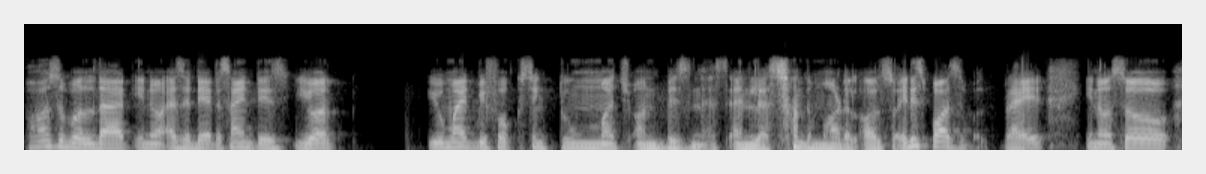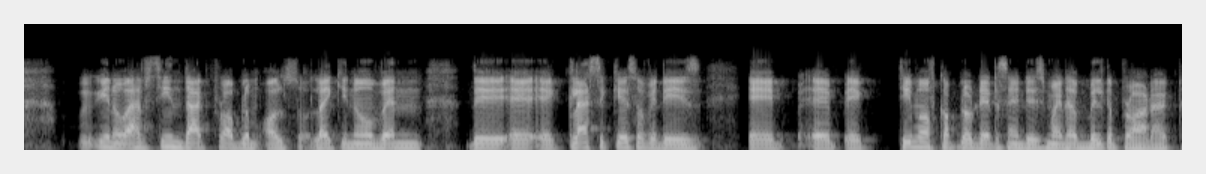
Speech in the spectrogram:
possible that you know as a data scientist you are you might be focusing too much on business and less on the model also. It is possible right? You know so you know i've seen that problem also. Like you know when the a, a classic case of it is a, a, a team of couple of data scientists might have built a product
